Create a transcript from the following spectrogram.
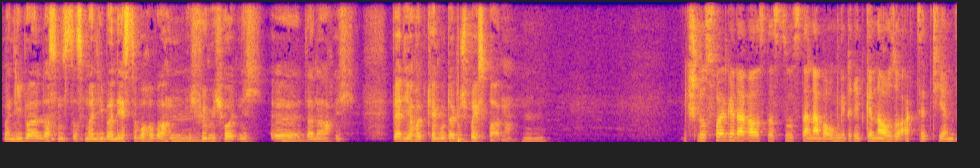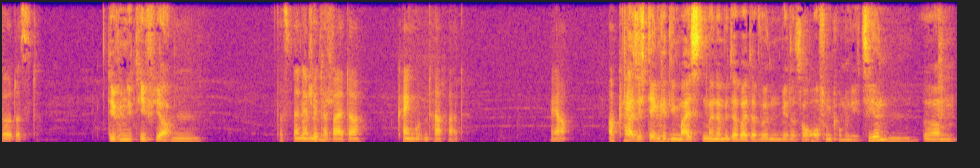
mein Lieber, lass uns das mal lieber nächste Woche machen. Mhm. Ich fühle mich heute nicht äh, danach. Ich wäre dir heute kein guter Gesprächspartner. Mhm. Ich schlussfolge daraus, dass du es dann aber umgedreht genauso akzeptieren würdest. Definitiv ja. Mhm. Dass wenn Natürlich. der Mitarbeiter keinen guten Tag hat. Ja. Okay. Also ich denke, die meisten meiner Mitarbeiter würden mir das auch offen kommunizieren. Mhm. Ähm,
